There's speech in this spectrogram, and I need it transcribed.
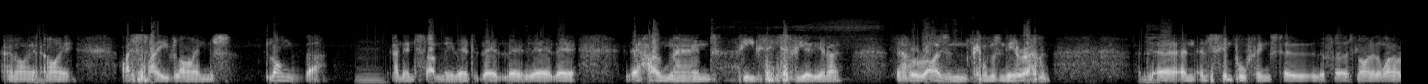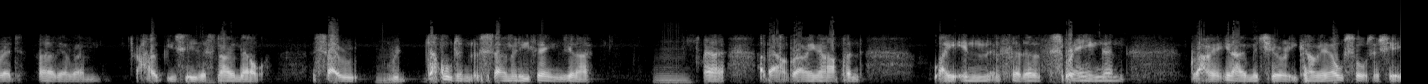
and I mm. I, I save lines longer, mm. and then suddenly their their their their, their homeland heaves into view. You know, the horizon comes nearer, uh, and and simple things too. The first line of the one I read earlier. Um, I hope you see the snow melt. So redundant of so many things. You know uh, about growing up and waiting for the spring and growing, you know, maturity coming, all sorts of shit.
